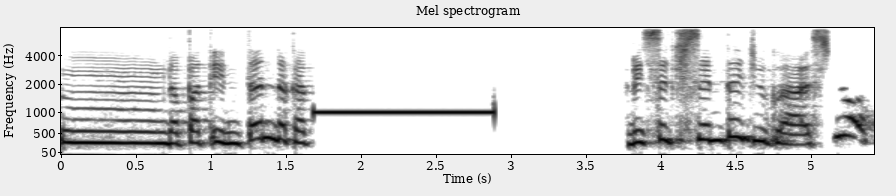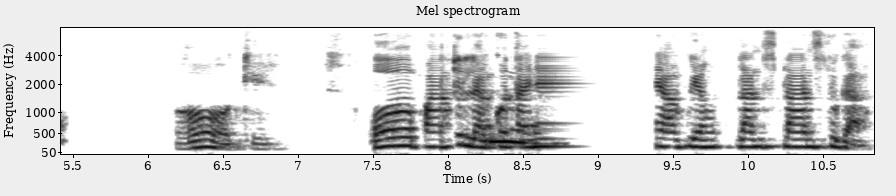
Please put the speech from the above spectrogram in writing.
hmm, dapat intern dekat research center juga, sure. Oh, okay. Oh, patutlah kau tanya aku yang plants-plants tu kah?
